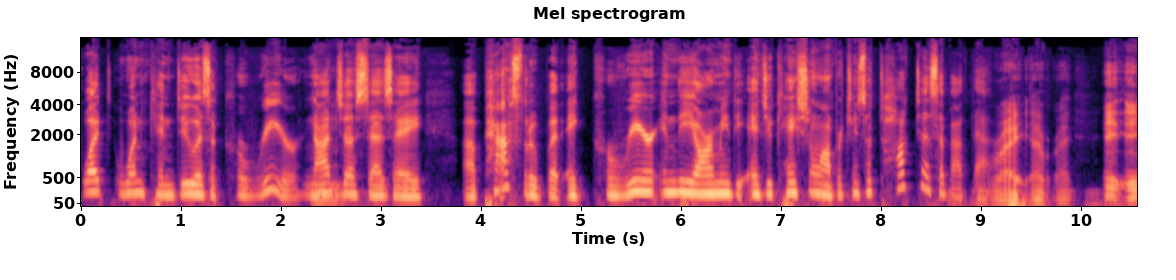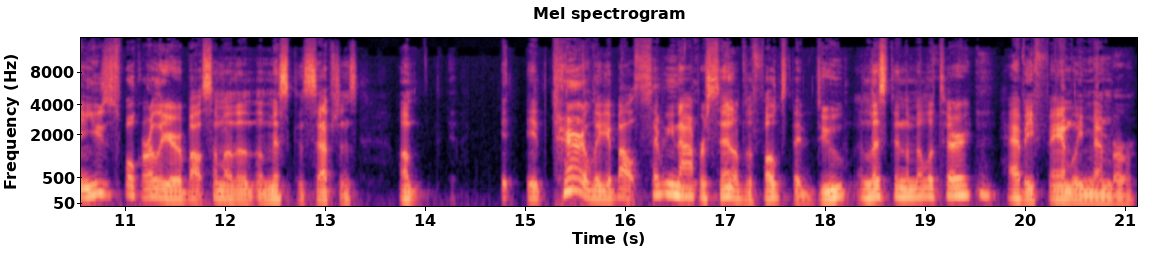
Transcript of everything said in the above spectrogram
what one can do as a career, not just as a, uh pass through, but a career in the Army, the educational opportunity. So, talk to us about that. Right, uh, right. And, and you spoke earlier about some of the, the misconceptions. Um, it, it currently about seventy nine percent of the folks that do enlist in the military have a family member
